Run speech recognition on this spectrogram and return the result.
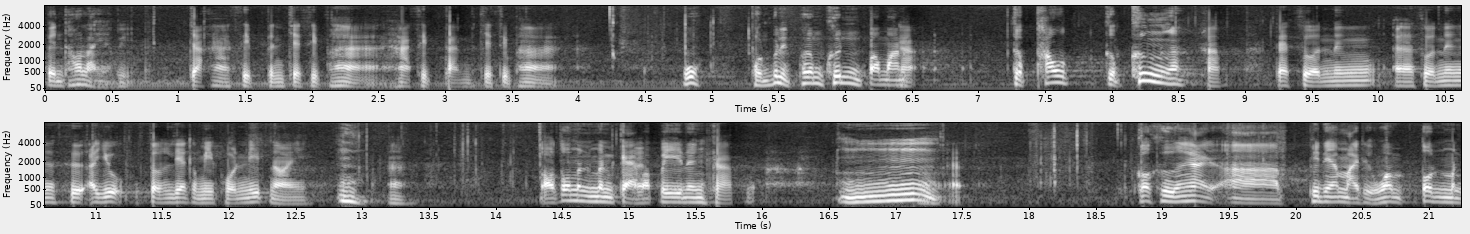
เป็นเท่าไหร่อะพี่จาก 50 เป็น 75 50 ตันเป็น75โอ้ผลผลิตเพิ่มขึ้นประมาณครับเกือบเท่าเกือบครึ่งนึงอะครับ แต่ส่วนหนึ่งเอ่อส่วนหนึ่งก็คืออายุต้นเรียงก็มีผลนิดหน่อยอืมอ่าต่อต้นมันมันแก่มาปีนึงครับ อืมก็คือง่ายๆอ่าพี่เนี้ยหมายถึงว่าต้นมัน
